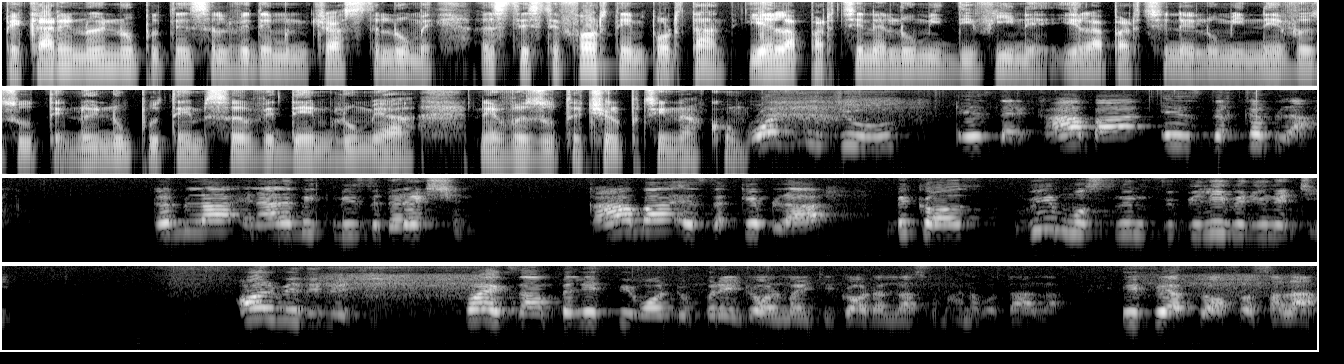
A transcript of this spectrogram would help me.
Pe care noi nu putem să-l vedem în această lume. Ăsta este foarte important. El aparține lumii divine, el aparține lumii nevăzute. Noi nu putem să vedem lumea nevăzută, cel puțin acum. What we do is that Kaaba is the Qibla. Qibla in Arabic means the direction. Kaaba is the Qibla because we Muslims we believe in unity. Always unity. For example, if we want to pray to Almighty God, Allah subhanahu wa ta'ala, if we have to offer salah,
